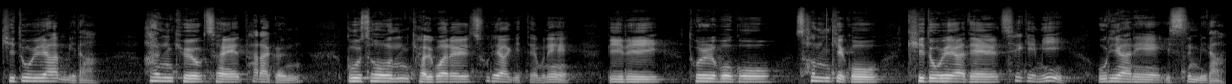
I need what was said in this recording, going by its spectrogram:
기도해야 합니다. 한 교육자의 타락은 무서운 결과를 초래하기 때문에 미리 돌보고 섬기고 기도해야 될 책임이 우리 안에 있습니다.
